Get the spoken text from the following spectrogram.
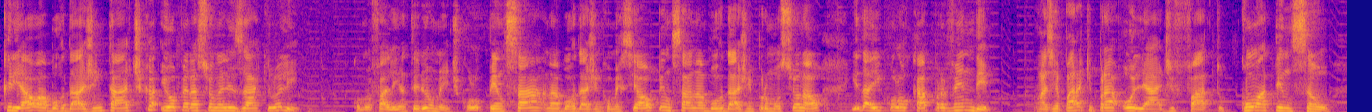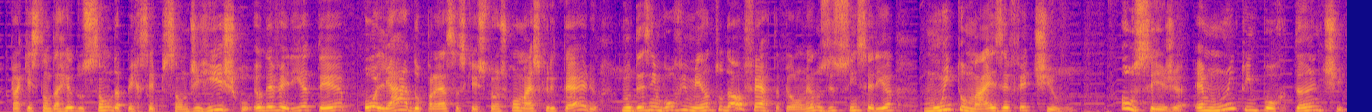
criar a abordagem tática e operacionalizar aquilo ali como eu falei anteriormente, pensar na abordagem comercial, pensar na abordagem promocional e daí colocar para vender. Mas repara que para olhar de fato com atenção para a questão da redução da percepção de risco, eu deveria ter olhado para essas questões com mais critério no desenvolvimento da oferta. Pelo menos isso sim seria muito mais efetivo. Ou seja, é muito importante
